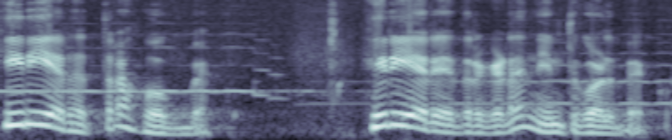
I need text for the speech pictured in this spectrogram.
ಹಿರಿಯರ ಹತ್ರ ಹೋಗಬೇಕು. ಹಿರಿಯರ ಎದುರುಗಡೆ ನಿಂತ್ಕೊಳ್ಬೇಕು.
